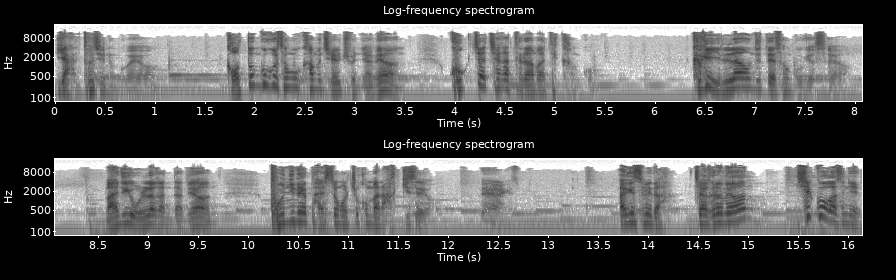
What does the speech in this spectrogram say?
이게 안 터지는 거예요 그러니까 어떤 곡을 선곡하면 제일 좋냐면 곡 자체가 드라마틱한 곡 그게 1라운드 때 선곡이었어요 만약에 올라간다면 본인의 발성을 조금만 아끼세요 네, 알겠습니다. 알겠습니다. 자, 그러면 19호 가수님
